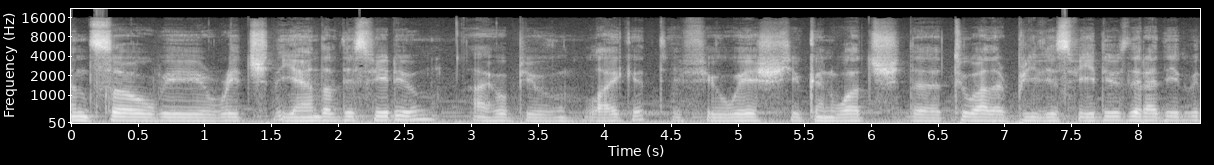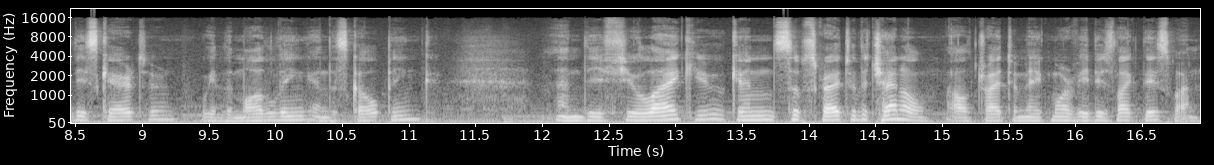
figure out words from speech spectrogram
And so we reach the end of this video. I hope you like it. If you wish, you can watch the two other previous videos that I did with this character, with the modeling and the sculpting. And if you like, you can subscribe to the channel. I'll try to make more videos like this one.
